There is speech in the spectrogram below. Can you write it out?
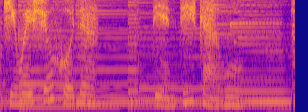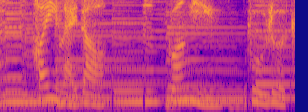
品味生活的点滴感悟。影部落格，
